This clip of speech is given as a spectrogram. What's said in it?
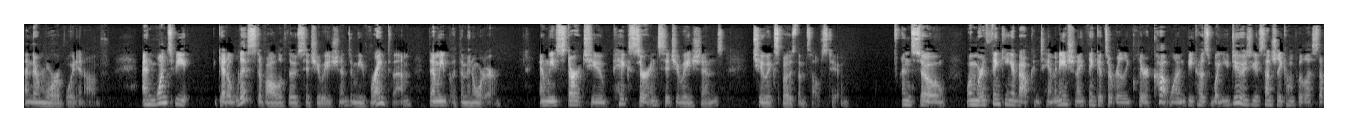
and they're more avoidant of. And once we get a list of all of those situations and we've ranked them, then we put them in order. And we start to pick certain situations to expose themselves to. And so when we're thinking about contamination, I think it's a really clear cut one because what you do is you essentially come up with a list of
